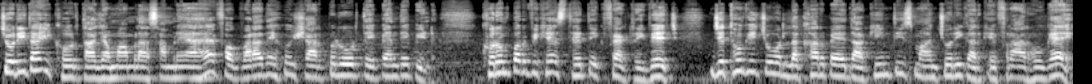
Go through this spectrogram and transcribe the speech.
ਚੋਰੀ ਦਾ ਇੱਕ ਹੋਰ ਤਾਜ਼ਾ ਮਾਮਲਾ ਸਾਹਮਣੇ ਆਇਆ ਹੈ। ਫਗਵਾੜਾ ਦੇ ਹੁਸ਼ਿਆਰਪੁਰ ਰੋਡ ਤੇ ਪੈਂਦੇ ਪਿੰਡ ਖੁਰਮਪੁਰ ਵਿਖੇ ਸਥਿਤ ਇੱਕ ਫੈਕਟਰੀ ਵਿੱਚ ਜਿੱਥੋਂ ਕਿ ਚੋਰ ਲੱਖਾਂ ਰੁਪਏ ਦਾ ਕੀਮਤੀ ਸਮਾਨ ਚੋਰੀ ਕਰਕੇ ਫਰਾਰ ਹੋ ਗਏ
